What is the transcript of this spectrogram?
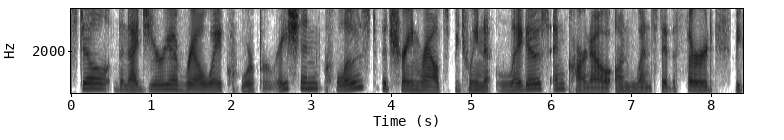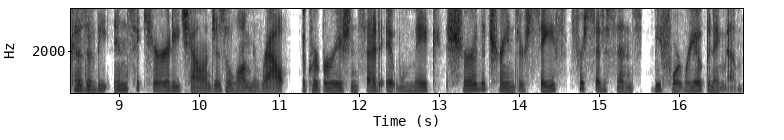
Still, the Nigeria Railway Corporation closed the train routes between Lagos and Kano on Wednesday the 3rd because of the insecurity challenges along the route. The corporation said it will make sure the trains are safe for citizens before reopening them.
